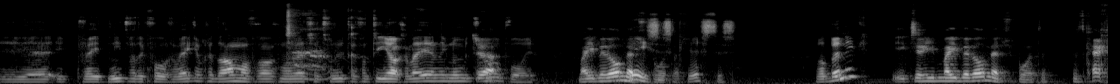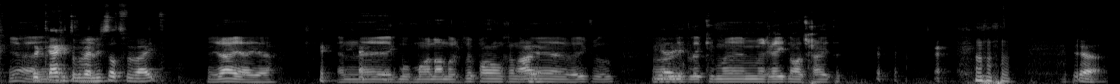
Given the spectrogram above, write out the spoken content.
eh, ik weet niet wat ik vorige week heb gedaan, maar vraag me een wedstrijd van Utrecht van 10 jaar geleden en ik noem het zo Ja. op voor je. Maar je bent wel een Jezus. Christus. Wat ben ik? Ik zeg, je- maar je bent wel een nepsporter. Dat krijg, Ja, dan ja, krijg je toch ja. wel eens dat verwijt. Ja, ja, ja. En eh, ik moet maar een andere club aan gaan hangen, weet ik veel. Dan ja. liet lekker mijn mijn reet naar het schijten. Ja.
